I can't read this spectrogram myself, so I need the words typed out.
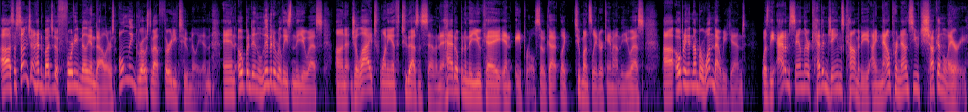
Uh, so Sunshine had a budget of forty million dollars, only grossed about thirty-two million, and opened in limited release in the U.S. on July twentieth, two thousand seven. It had opened in the U.K. in April, so it got like two months later came out in the U.S. Uh, opening at number one that weekend was the Adam Sandler Kevin James comedy "I Now Pronounce You Chuck and Larry."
